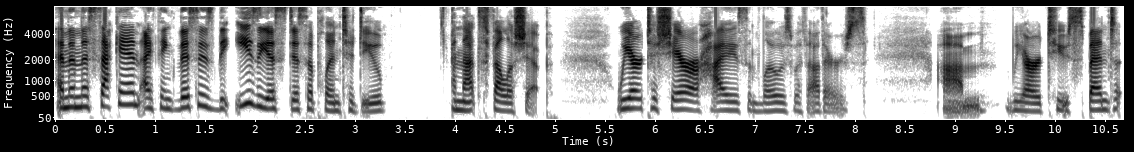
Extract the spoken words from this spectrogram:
And then the second, I think this is the easiest discipline to do, and that's fellowship. We are to share our highs and lows with others. Um, we are to spend,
